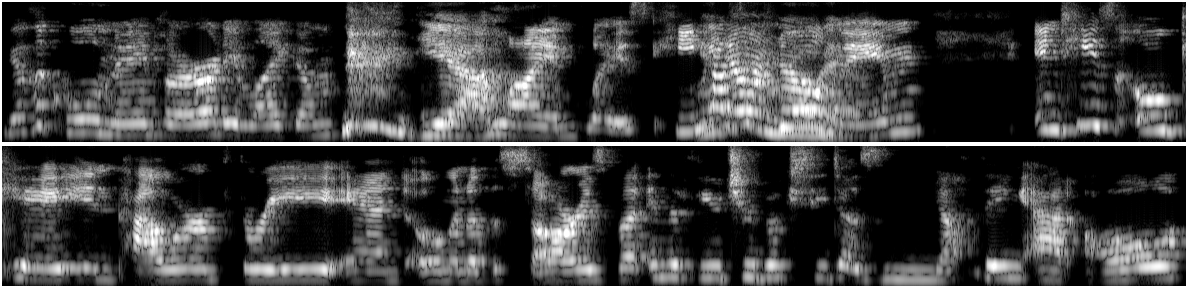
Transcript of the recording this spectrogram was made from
He has a cool name, so I already like him. Yeah. Lion Blaze. He We has don't a know cool him. name, and he's okay in Power of Three and Omen of the Stars, but in the future books he does nothing at all.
